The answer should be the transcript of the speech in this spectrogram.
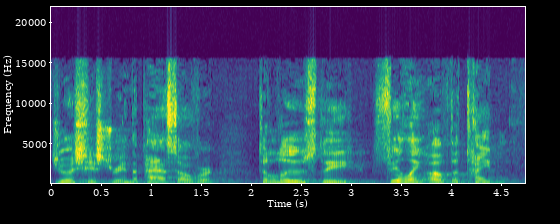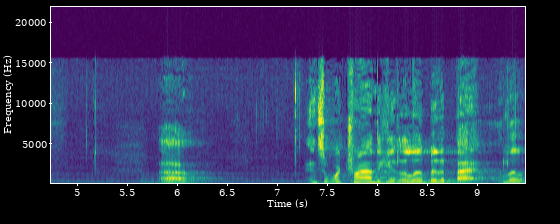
Jewish history and the Passover to lose the feeling of the table. Uh, and so we're trying to get a little bit of back, a little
